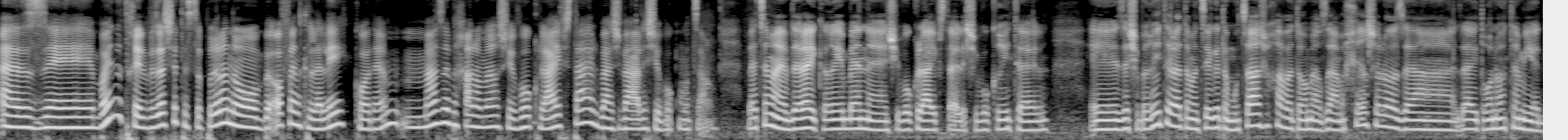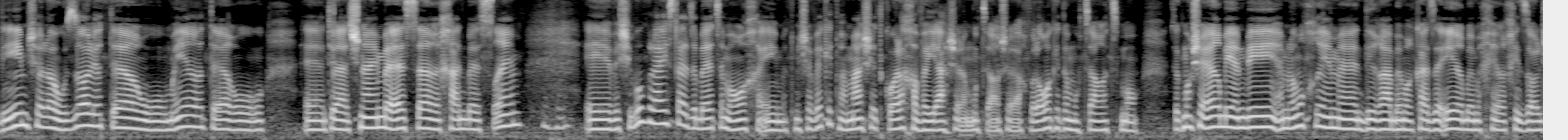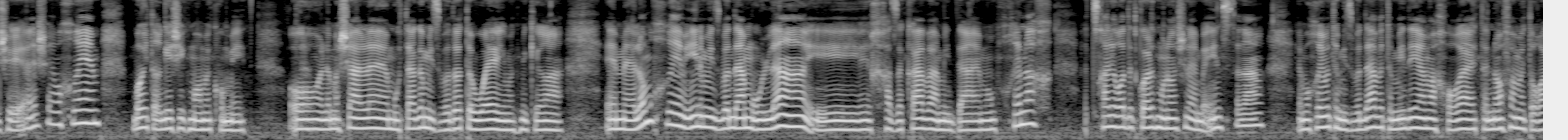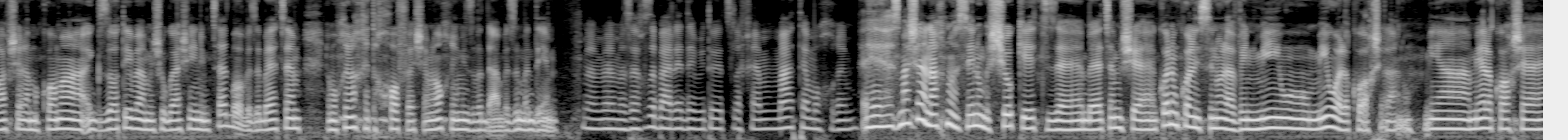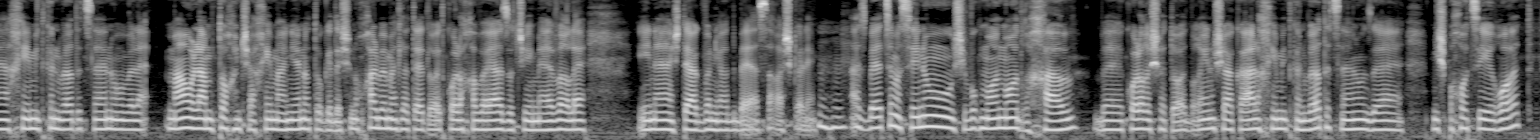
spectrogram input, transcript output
אז uh, בואי נתחיל בזה שתספרי לנו באופן כללי קודם, מה זה בכלל אומר שיווק לייפסטייל בהשוואה לשיווק מוצר. בעצם ההבדל העיקרי בין uh, שיווק לייפסטייל לשיווק ריטייל, זה שבריטייל אתה מציג את המוצר שלך ואתה אומר, זה המחיר שלו, זה, ה, זה היתרונות המיידיים שלו, הוא זול יותר, הוא מהיר יותר, הוא, uh, את יודעת, שניים בעשר, אחד בעשרים. Mm-hmm. ושיווק לייפסטייל זה בעצם אורח חיים. את משווקת ממש את כל החוויה של המוצר שלך, ולא רק את המוצר עצמו. זה כמו ש-Airbnb, הם לא מוכרים דירה במרכז העיר במחיר הכי זול שיש, הם מוכרים, בואי תרגישי כמו מקומית. או למשל מותג המזוודות הווי, אם את מכירה. הם לא מוכרים, הנה מזוודה מעולה, היא חזקה ועמידה, הם מוכרים לך, את צריכה לראות את כל התמונות שלהם באינסטגרם, הם מוכרים את המזוודה ותמיד יהיה מאחוריה את הנוף המטורף של המקום האקזוטי והמשוגע שהיא נמצאת בו, וזה בעצם, הם מוכרים לך את החופש, הם לא מוכרים מזוודה, וזה מדהים. מהמם, אז איך זה בא לידי ביטוי אצלכם? מה אתם מוכרים? אז מה שאנחנו עשינו בשוקית זה בעצם שקודם כל ניסינו להבין מי הוא, מי הוא הלקוח שלנו, מי, ה, מי הלקוח שהכי מתקנברט אצלנו, ומה העולם תוכן שהכי מעניין אותו, כדי שנוכל באמת לתת לו את כל החוויה הזאת שהיא מעבר ל... הנה שתי עגבניות בעשרה שקלים. Mm-hmm. אז בעצם עשינו שיווק מאוד מאוד רחב בכל הרשתות, וראינו שהקהל הכי מתקנברט אצלנו זה משפחות צעירות,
